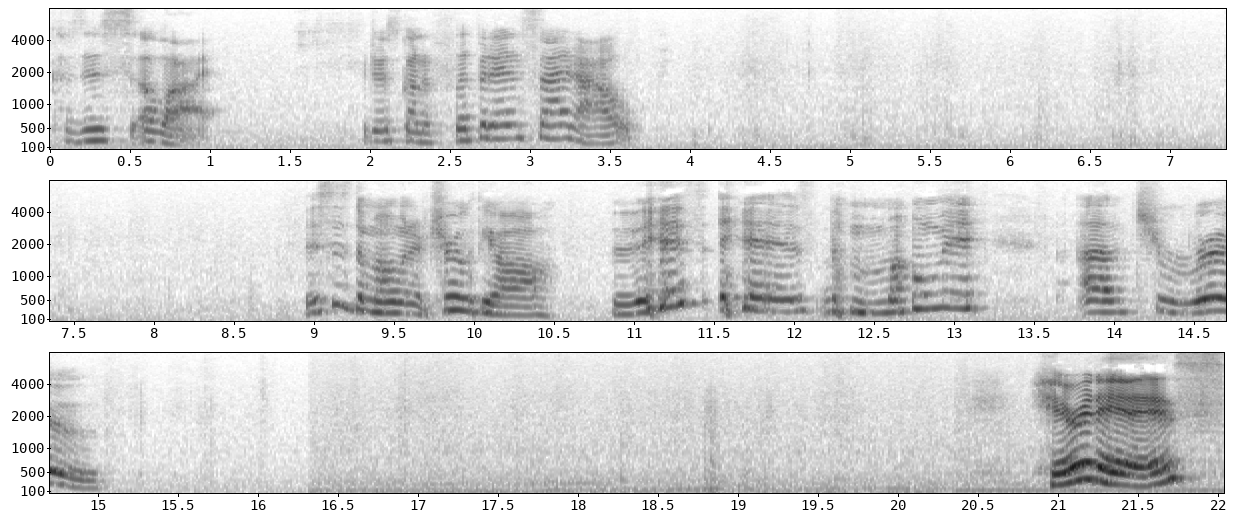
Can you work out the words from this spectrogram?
because it's a lot. We're just going to flip it inside out. This is the moment of truth, y'all. This is the moment of truth. Here it is.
